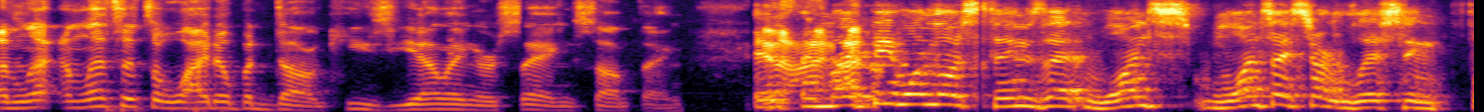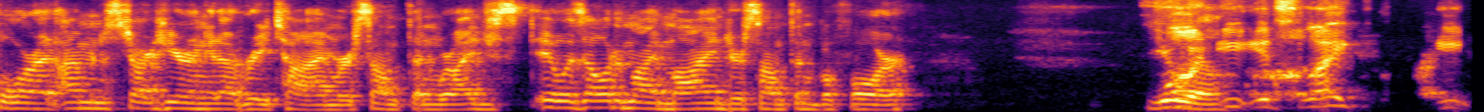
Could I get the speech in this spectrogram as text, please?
Unless unless it's a wide open dunk, he's yelling or saying something. It, it I, might I, be one of those things that once once I start listening for it, I'm going to start hearing it every time or something. Where I just it was out of my mind or something before. You well, will. It's like it,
